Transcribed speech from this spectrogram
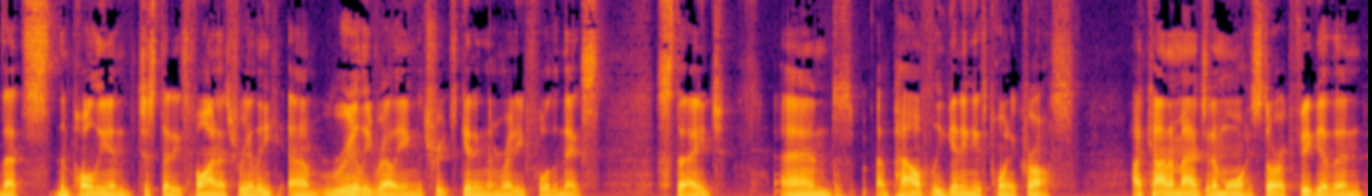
that's Napoleon just at his finest, really. Um, really rallying the troops, getting them ready for the next stage, and uh, powerfully getting his point across. I can't imagine a more historic figure than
